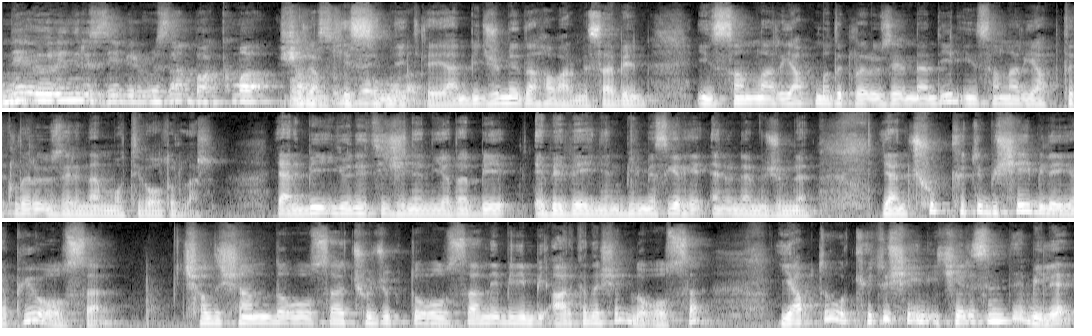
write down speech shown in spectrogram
Ne öğreniriz diye birbirimizden bakma şansımız Hocam kesinlikle. Olmalı. Yani bir cümle daha var mesela benim. İnsanlar yapmadıkları üzerinden değil, insanlar yaptıkları üzerinden motive olurlar. Yani bir yöneticinin ya da bir ebeveynin bilmesi gereken en önemli cümle. Yani çok kötü bir şey bile yapıyor olsa çalışan da olsa, çocuk da olsa, ne bileyim bir arkadaşım da olsa yaptığı o kötü şeyin içerisinde bile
